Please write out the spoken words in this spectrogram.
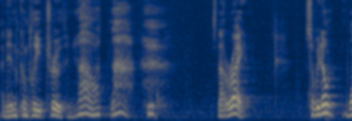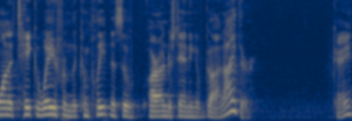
An incomplete truth, and oh, ah, it's not right. So we don't want to take away from the completeness of our understanding of God either. Okay?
